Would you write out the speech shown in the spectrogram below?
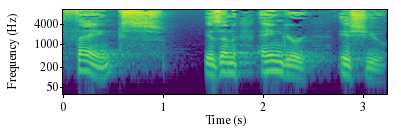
thanks is an anger issue.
